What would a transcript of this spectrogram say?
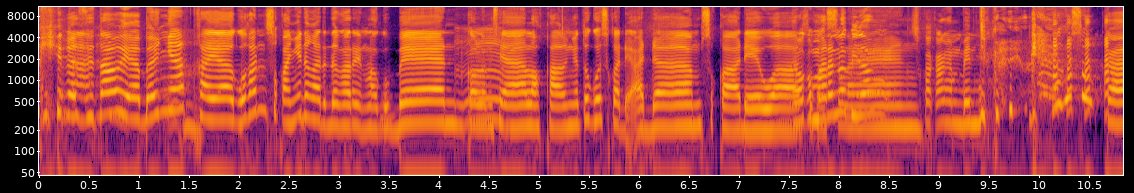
Kasih tahu ya banyak kayak gue kan sukanya denger dengerin lagu band. Kalau misalnya lokalnya tuh gue suka De Adam, suka Dewa. Oh, suka kemarin lo bilang suka kangen band juga. Aku suka,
